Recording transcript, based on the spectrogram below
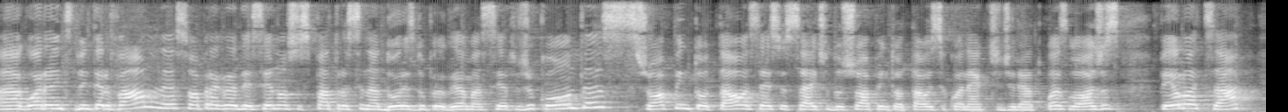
Agora, antes do intervalo, né, só para agradecer nossos patrocinadores do programa Acerto de Contas, Shopping Total, acesse o site do Shopping Total e se conecte direto com as lojas pelo WhatsApp.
